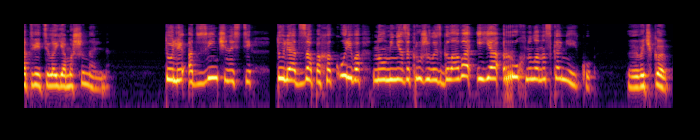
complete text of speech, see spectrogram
ответила я машинально. То ли от взвинченности, то ли от запаха курева, но у меня закружилась голова, и я рухнула на скамейку. «Эвочка,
